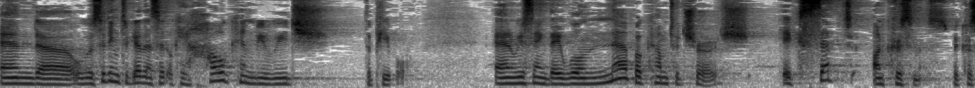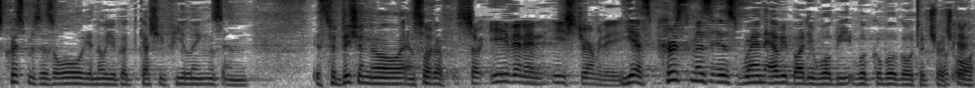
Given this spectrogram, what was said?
and uh, we were sitting together and said, okay, how can we reach the people? And we're saying they will never come to church except on Christmas, because Christmas is all, you know, you've got gushy feelings and it's traditional and sort of. So even in East Germany, Yes, Christmas is when everybody will be will, go- will go to church, Okay. or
